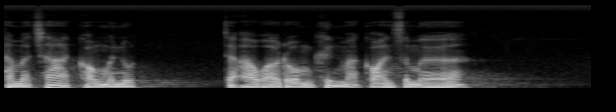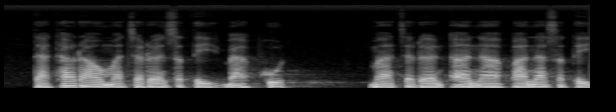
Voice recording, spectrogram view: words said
ธรรมชาติของมนุษย์จะเอาอารมณ์ขึ้นมาก่อนเสมอ แต่ถ้าเรามาเจริญสติแบบพุทธ มาเจริญอาณาปานสติ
